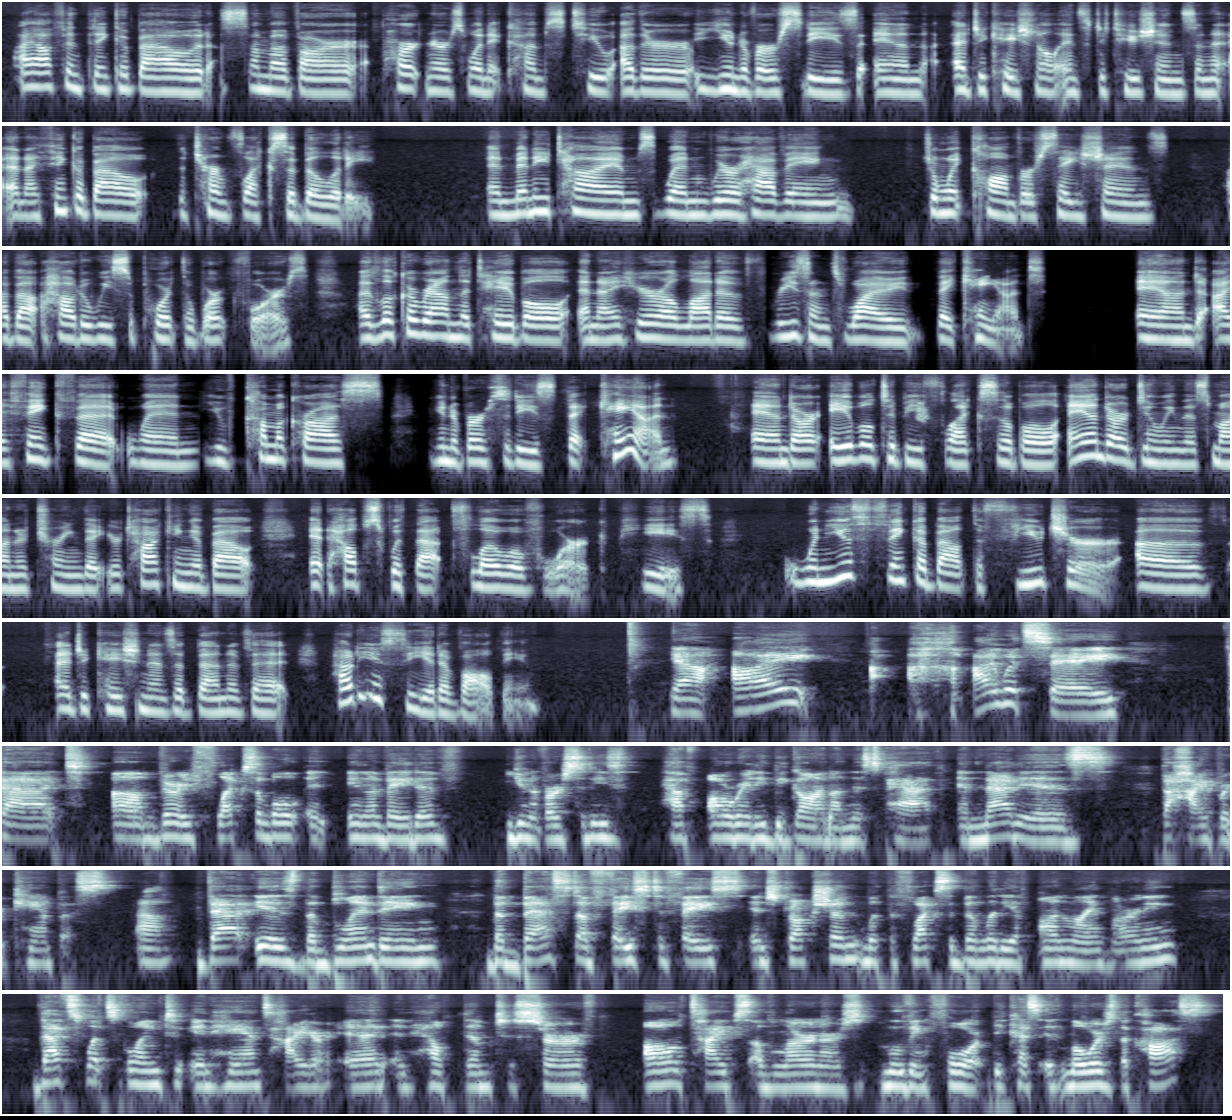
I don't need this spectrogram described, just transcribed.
I often think about some of our partners when it comes to other universities and educational institutions. And, and I think about the term flexibility. And many times when we're having joint conversations about how do we support the workforce, I look around the table and I hear a lot of reasons why they can't. And I think that when you've come across universities that can and are able to be flexible and are doing this monitoring that you're talking about, it helps with that flow of work piece. When you think about the future of education as a benefit, how do you see it evolving? Yeah, I I would say that um, very flexible and innovative universities have already begun on this path, and that is the hybrid campus. Uh. That is the blending the best of face to face instruction with the flexibility of online learning. That's what's going to enhance higher ed and help them to serve all types of learners moving forward because it lowers the cost.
